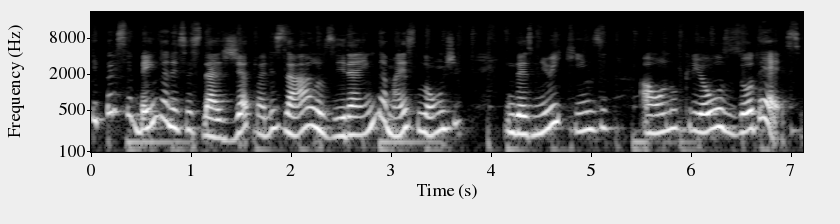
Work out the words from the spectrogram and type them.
e percebendo a necessidade de atualizá-los e ir ainda mais longe, em 2015 a ONU criou os ODS,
